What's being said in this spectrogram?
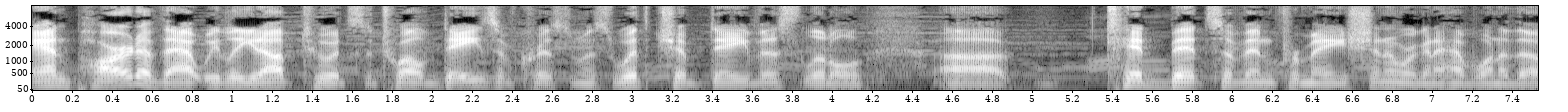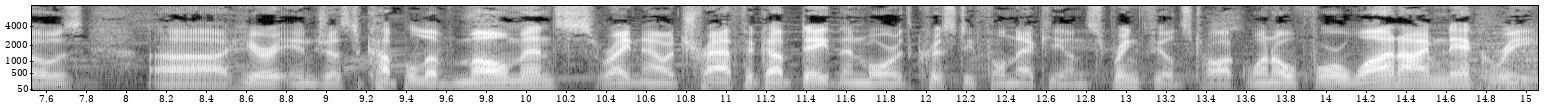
And part of that we lead up to it's the 12 Days of Christmas with Chip Davis, little uh, tidbits of information, and we're going to have one of those uh, here in just a couple of moments. Right now, a traffic update, then more with Kristi Fulnecky on Springfield's Talk 1041. I'm Nick Reed.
